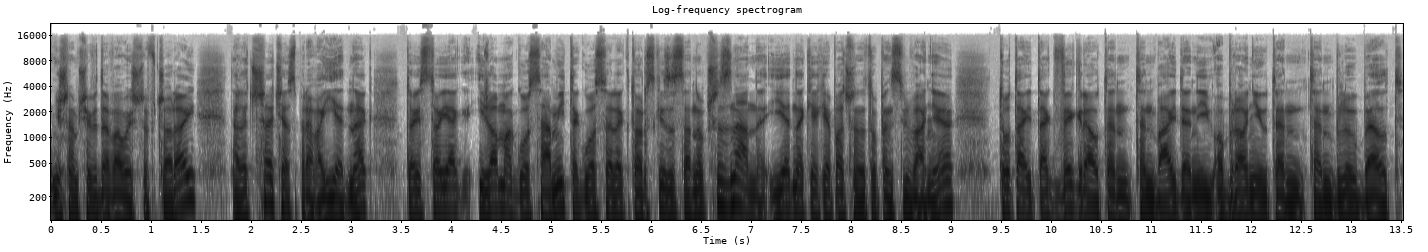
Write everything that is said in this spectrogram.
niż nam się wydawało jeszcze wczoraj. No ale trzecia sprawa jednak to jest to, jak iloma głosami te głosy elektorskie zostaną przyznane. I jednak jak ja patrzę na tą Pensylwanię, tutaj tak wygrał ten, ten Biden i obronił ten, ten Blue Belt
